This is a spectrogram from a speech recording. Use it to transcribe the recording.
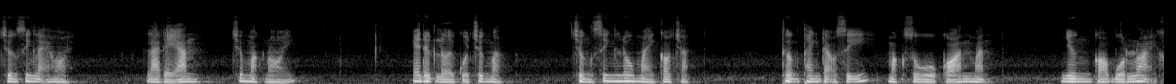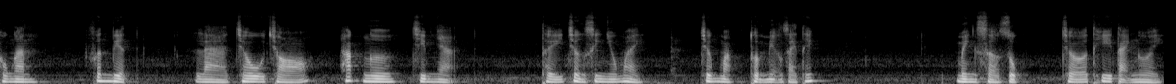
Trường sinh lại hỏi. Là để ăn, Trương Mặc nói. Nghe được lời của Trương Mặc, Trường sinh lô mày co chặt. Thượng thanh đạo sĩ mặc dù có ăn mặn, Nhưng có bốn loại không ăn. Phân biệt là châu chó, hắc ngư, chim nhạn. Thấy trường sinh nhíu mày Trương mặc thuận miệng giải thích. Mình sở dục chớ thi tại người.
